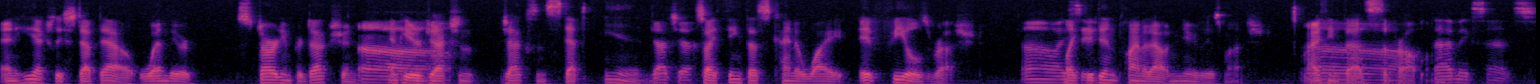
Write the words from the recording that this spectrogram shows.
and he actually stepped out when they were starting production, and Peter Ah. Jackson Jackson stepped in. Gotcha. So I think that's kind of why it feels rushed. Oh, I like see. they didn't plan it out nearly as much. I think that's the Ah, problem. That makes sense.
